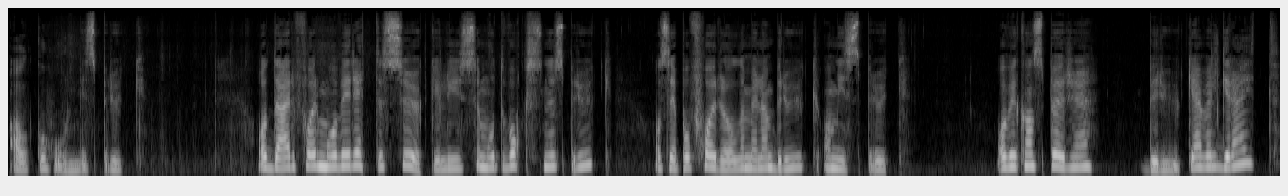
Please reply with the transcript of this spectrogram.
alkoholmisbruk og derfor må vi rette søkelyset mot voksnes bruk og se på forholdet mellom bruk og misbruk. Og vi kan spørre, bruk er vel greit?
